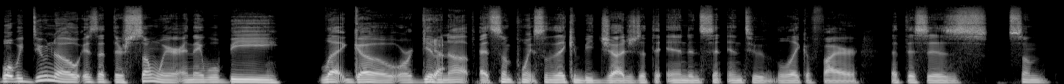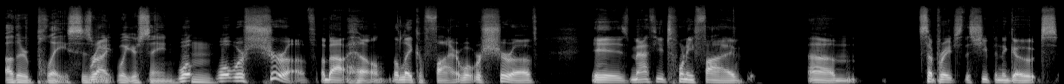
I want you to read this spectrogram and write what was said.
what we do know is that they're somewhere and they will be let go or given up at some point so that they can be judged at the end and sent into the lake of fire that this is some other place is Right. what, what you're saying What Hmm. what we're sure of about hell, the lake of fire, what we're sure of is Matthew 25 um, separates the sheep and the goats.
